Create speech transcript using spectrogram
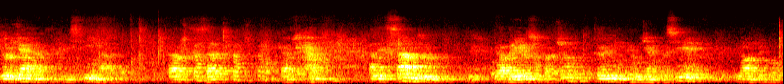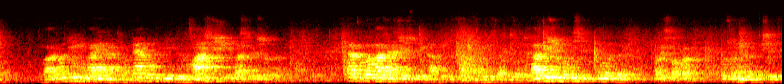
Georgiana Cristina, Alessandro Gabriel Sopaccion, Călin Eugen Vasie, Ioan Pecov. Varudi, Mariana Câmpeanu, Liviu Mas și Vasile Sotor. Dacă vă marge acestui aviz, avizul Comisiei numărul 2. Aviz favorabil. Mulțumim, domnule președinte.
